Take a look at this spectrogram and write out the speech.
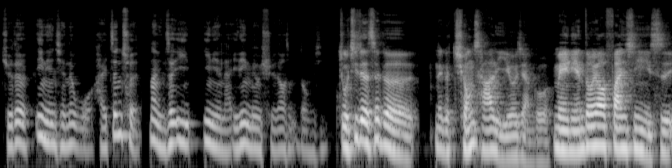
觉得一年前的我还真蠢，那你这一一年来一定没有学到什么东西。我记得这个。那个穷查理也有讲过，每年都要翻新一次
